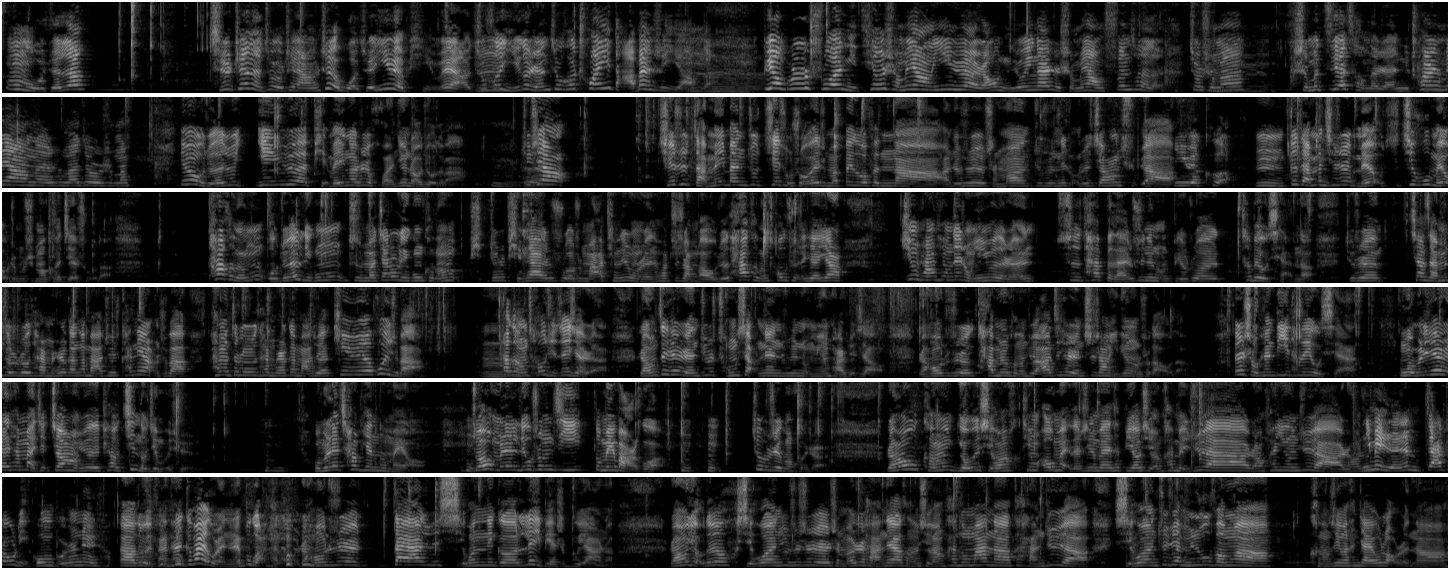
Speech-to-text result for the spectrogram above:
嗯，我觉得其实真的就是这样。这我觉得音乐品味啊，就和嗯一个人就和穿衣打扮是一样的。嗯，并不是说你听什么样的音乐，然后你就应该是什么样分寸的，就是什么、嗯什么阶层的人，你穿什么样的什么就是什么，因为我觉得，就音乐品味应该是环境造就的吧。嗯，就像，其实咱们一般就接触所谓什么贝多芬呐、就是什么就是那种就是交响曲啊，音乐课，嗯，跟咱们其实没有几乎没有这么什么可接触的。他可能，我觉得理工是什么加州理工可能评就是评价就是说什么啊，听这种人的话智商高。我觉得他可能抽取那些样儿，经常听这种音乐的人，是他本来就是那种比如说特别有钱的，就是像咱们周六周天没事儿干干嘛去看电影去吧？他们周六周天没事儿干嘛去听音乐会去吧？嗯他可能抽取这些人，然后这些人就是从小念就是那种名牌学校，然后就是他们可能觉得啊，这些人智商一定都是高的。但是首先第一，他得有钱，我们这些人想买交交响乐的票进都进不去，我们连唱片都没有，主要我们连留声机都没玩儿过，就是这么回事儿。然后可能有的喜欢听欧美的，是因为他比较喜欢看美剧啊，然后看英剧啊，然后就因为人家加州理工不是那种，啊，对，反正他跟外国人，人家不管他了。然后就是大家就是喜欢的那个类别是不一样的。然后有的喜欢就是是什么日韩的呀，可能喜欢看动漫呐、看韩剧啊，喜欢最炫民族风啊，可能是因为他家有老人呐、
